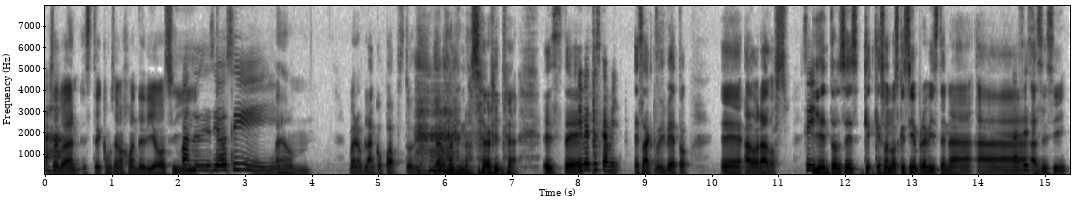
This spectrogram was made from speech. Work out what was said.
Ajá. ¿Se acuerdan? Este, ¿Cómo se llama? Juan de Dios y... Cuando Dios sí. Am, bueno, Blanco Pop Studio, perdón, no sé ahorita. Este, y Beto Escamilla. Exacto, y Beto, eh, adorados. Sí. Y entonces, que, que son los que siempre visten a, a, A Ceci. a Ceci,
